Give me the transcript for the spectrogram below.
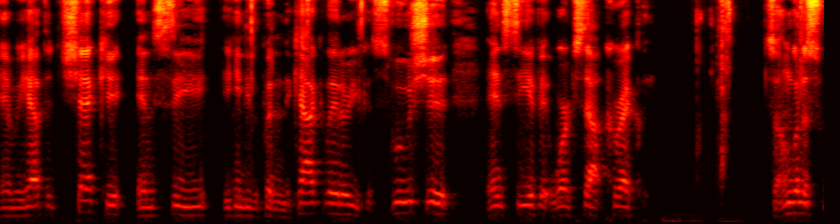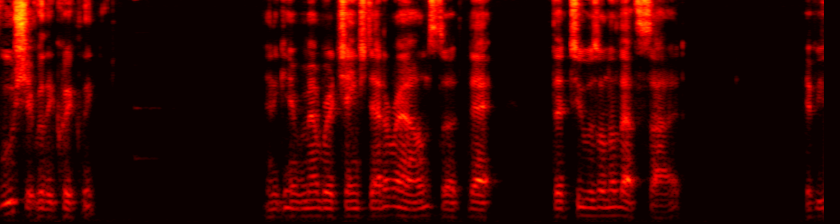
And we have to check it and see, you can either put it in the calculator, you can swoosh it and see if it works out correctly. So I'm going to swoosh it really quickly. And again, remember, I changed that around so that the 2 is on the left side. If you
